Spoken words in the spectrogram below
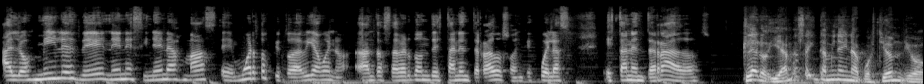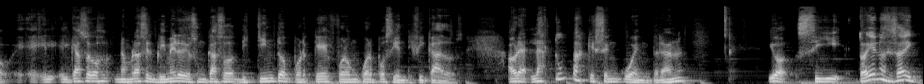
a los miles de nenes y nenas más eh, muertos que todavía, bueno, anda a saber dónde están enterrados o en qué escuelas están enterrados. Claro, y además ahí también hay una cuestión, digo, el, el caso que vos nombrás el primero es un caso distinto porque fueron cuerpos identificados. Ahora, las tumbas que se encuentran, digo, si todavía no se sabe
